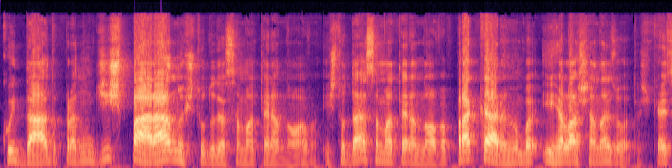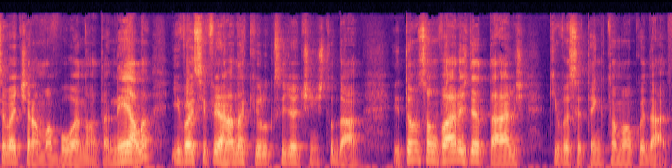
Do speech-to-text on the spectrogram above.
Cuidado para não disparar no estudo dessa matéria nova, estudar essa matéria nova pra caramba e relaxar nas outras. Que aí você vai tirar uma boa nota nela e vai se ferrar naquilo que você já tinha estudado. Então são vários detalhes que você tem que tomar cuidado.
